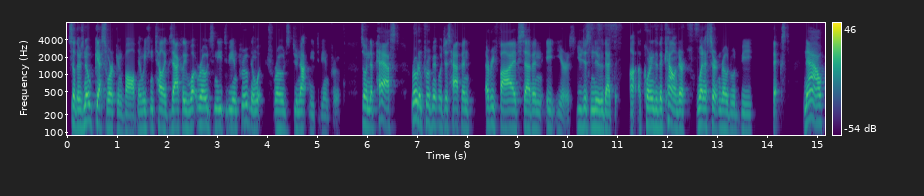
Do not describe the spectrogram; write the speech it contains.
So there's no guesswork involved and we can tell exactly what roads need to be improved and what roads do not need to be improved. So in the past, road improvement would just happen every five, seven, eight years. You just knew that uh, according to the calendar when a certain road would be fixed. Now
